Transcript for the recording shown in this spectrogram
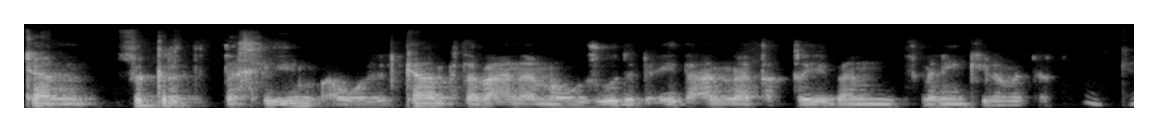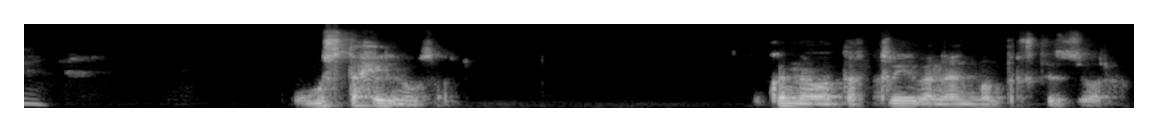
كان فكرة التخييم أو ال camp تبعنا موجود بعيد عنا تقريبا 80 كيلومتر. okay. ومستحيل نوصل. وكنا تقريبا عند منطقة الزورة.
